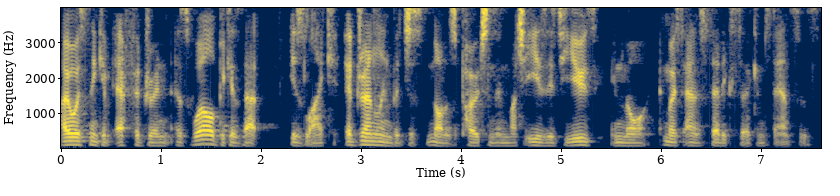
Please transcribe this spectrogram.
I always think of ephedrine as well because that is like adrenaline, but just not as potent and much easier to use in more, most anesthetic circumstances.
